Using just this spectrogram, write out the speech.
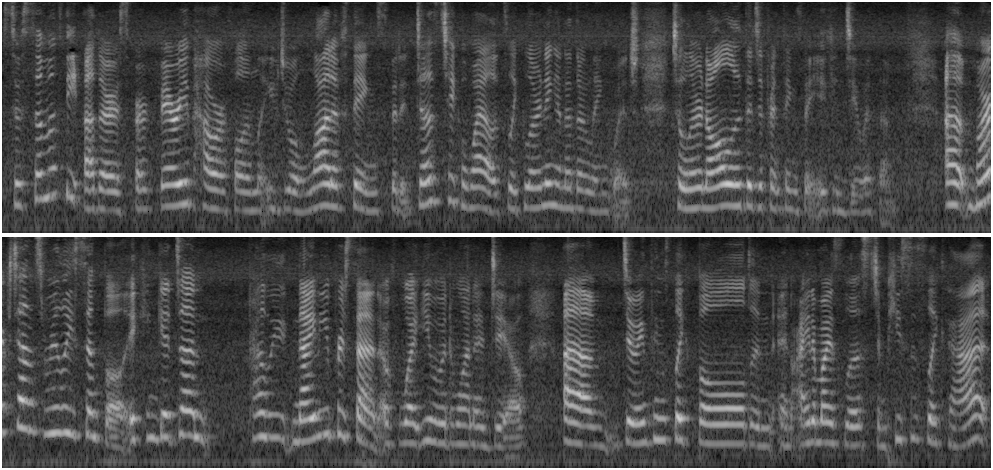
So some of the others are very powerful and let you do a lot of things, but it does take a while. It's like learning another language to learn all of the different things that you can do with them. Uh, Markdown's really simple. It can get done probably 90% of what you would want to do. Um, doing things like bold and, and itemized list and pieces like that.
